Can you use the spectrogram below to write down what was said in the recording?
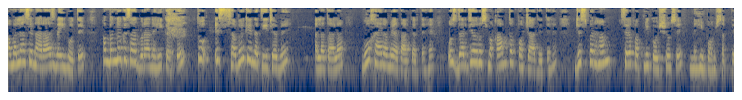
ہم اللہ سے ناراض نہیں ہوتے، ہم بندوں کے ساتھ برا نہیں کرتے، تو اس صبر کے نتیجے میں اللہ تعالیٰ وہ خیر ہمیں عطا کرتے ہیں، اس درجے اور اس مقام تک پہنچا دیتے ہیں، جس پر ہم صرف اپنی کوششوں سے نہیں پہنچ سکتے۔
